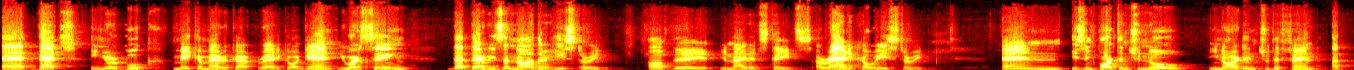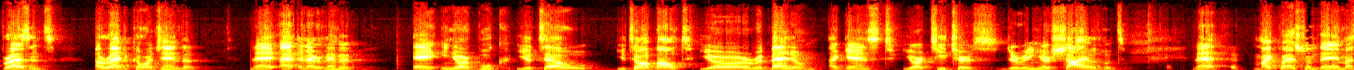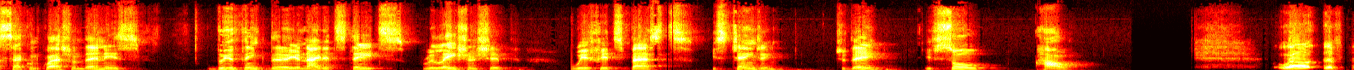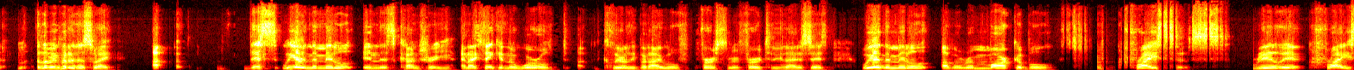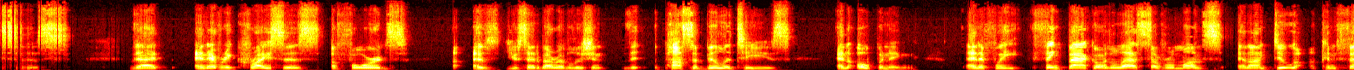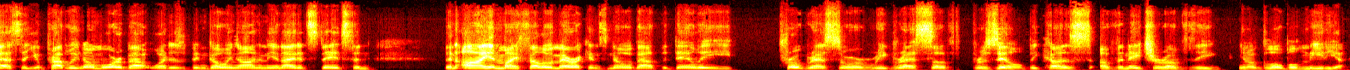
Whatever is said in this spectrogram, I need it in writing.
uh, that in your book, Make America Radical Again, you are saying that there is another history of the United States, a radical history. And it's important to know in order to defend at present a radical agenda. And I, and I remember in your book, you tell you tell about your rebellion against your teachers during your childhood. My question then, my second question then is, do you think the United States relationship with its past is changing today? If so, how? Well, the, let me put it this way. This we are in the middle in this country, and I think in the world uh, clearly, but I will first refer to the United States. We're in the middle of a remarkable crisis, really a crisis that, and every crisis affords, uh, as you said about revolution, the possibilities and opening. And if we think back over the last several months, and I do confess that you probably know more about what has been going on in the United States than than I and my fellow Americans know about the daily progress or regress of Brazil because of the nature of the you know global media.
